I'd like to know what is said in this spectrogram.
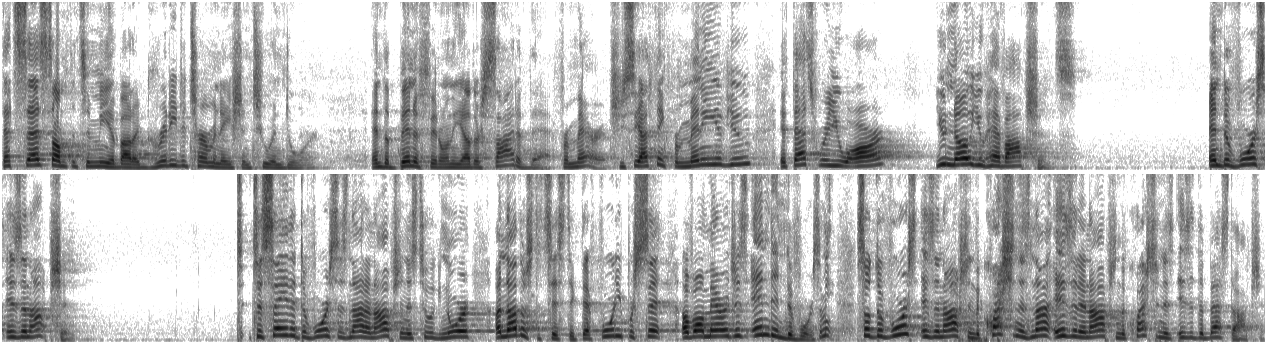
That says something to me about a gritty determination to endure and the benefit on the other side of that for marriage. You see, I think for many of you, if that's where you are, you know you have options. And divorce is an option. To say that divorce is not an option is to ignore another statistic that 40% of all marriages end in divorce. I mean, so divorce is an option. The question is not, is it an option? The question is, is it the best option?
